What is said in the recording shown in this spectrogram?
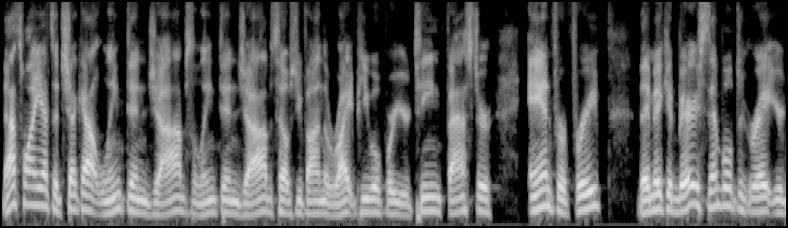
That's why you have to check out LinkedIn Jobs. LinkedIn Jobs helps you find the right people for your team faster and for free. They make it very simple to create your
